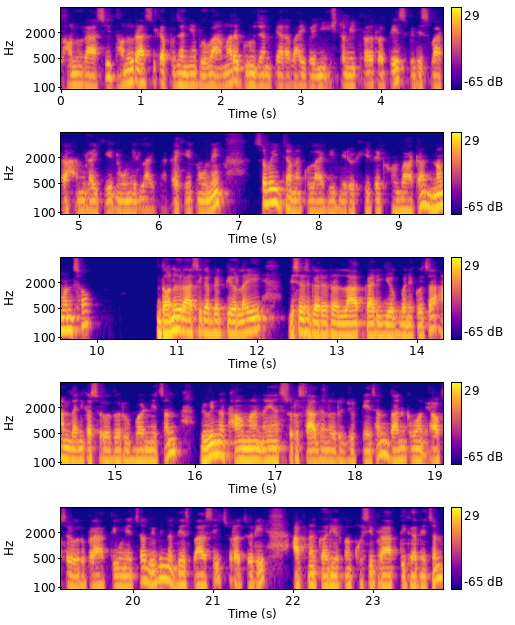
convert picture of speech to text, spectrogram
धनुराशि धनुराशिका पूजनीय बुबा आमा र गुरुजन प्यारा भाइ बहिनी इष्टमित्र र देश विदेशबाट हामीलाई हेर्नुहुने लाइभबाट हेर्नुहुने सबैजनाको लागि मेरो हृदयबाट नमन छ। धनु राशिका व्यक्तिहरूलाई विशेष गरेर लाभकारी योग बनेको छ आम्दानीका स्रोतहरू बढ्नेछन् विभिन्न ठाउँमा नयाँ स्रोत साधनहरू जुट्नेछन् धन कमाउने अवसरहरू प्राप्ति हुनेछ विभिन्न देशवासी छोराछोरी आफ्ना करियरमा खुसी प्राप्ति गर्नेछन्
